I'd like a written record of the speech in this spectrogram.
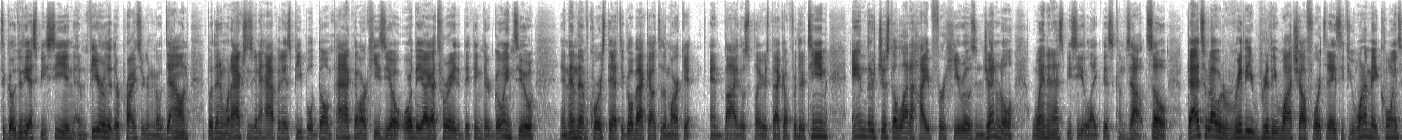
to go do the SBC and, and fear that their prices are going to go down. But then what actually is going to happen is people don't pack the Marchisio or the Yaya Toure that they think they're going to. And then, of course, they have to go back out to the market and buy those players back up for their team. And there's just a lot of hype for heroes in general when an SBC like this comes out. So that's what I would really, really watch out for today. Is if you want to make coins,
